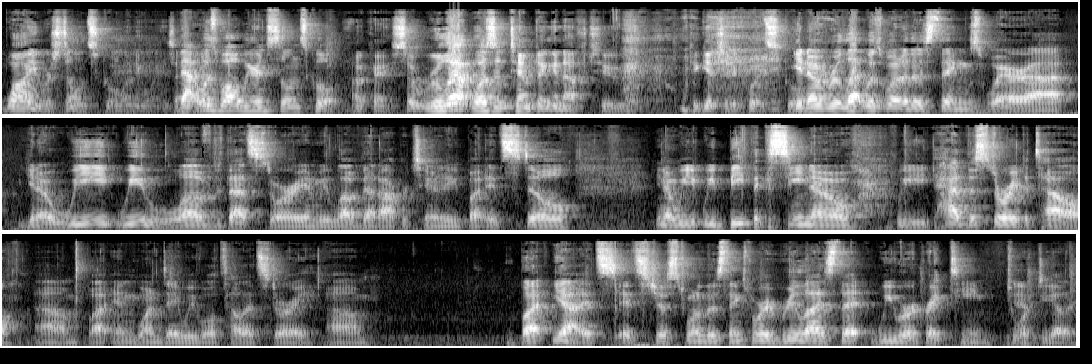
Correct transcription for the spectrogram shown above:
while you were still in school, anyways. that was while we were still in school. okay. So roulette wasn't tempting enough to to get you to quit school. You know, roulette was one of those things where uh, you know we we loved that story and we loved that opportunity, but it's still, you know, we, we beat the casino. We had the story to tell, um, but and one day we will tell that story. Um, but yeah, it's it's just one of those things where we realized that we were a great team to work together.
